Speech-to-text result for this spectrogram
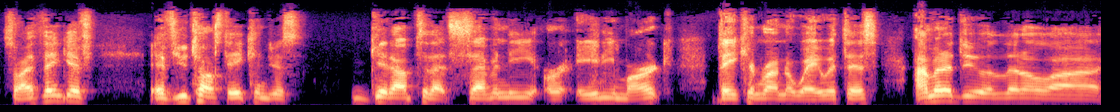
So I think if if Utah State can just get up to that 70 or 80 mark, they can run away with this. I'm going to do a little uh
